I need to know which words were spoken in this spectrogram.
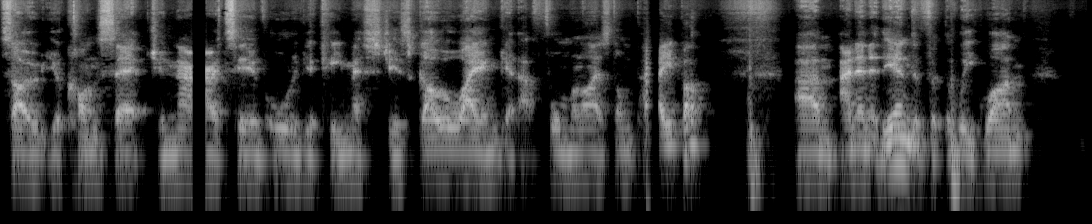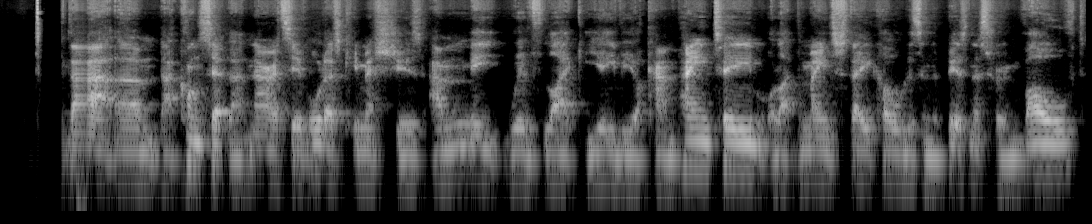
So, your concept, your narrative, all of your key messages, go away and get that formalized on paper. Um, and then at the end of the week one, that um, that concept, that narrative, all those key messages, and meet with like either your campaign team or like the main stakeholders in the business who are involved,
